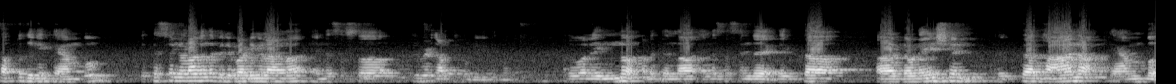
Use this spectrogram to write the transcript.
സപ്തദിന ക്യാമ്പും വ്യത്യസ്തങ്ങളാകുന്ന പരിപാടികളാണ് എൻ എസ് എസ് ഇവിടെ നടത്തിക്കൊണ്ടിരിക്കുന്നത്. അതുപോലെ ഇന്ന് നടക്കുന്ന എൻ എസ് എസിന്റെ രക്ത ഡൊണേഷൻ രക്തദാന ക്യാമ്പ്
